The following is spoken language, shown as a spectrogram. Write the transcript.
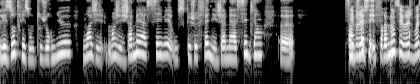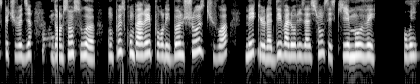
les autres ils ont toujours mieux, moi j'ai moi j'ai jamais assez ou ce que je fais n'est jamais assez bien. Euh, C'est Enfin, vrai. c'est Non, vraiment. c'est vrai, je vois ce que tu veux dire, Ouais. dans le sens où euh, on peut se comparer pour les bonnes choses, tu vois, mais que la dévalorisation, c'est ce qui est mauvais. Oui,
